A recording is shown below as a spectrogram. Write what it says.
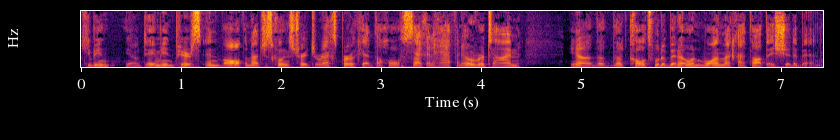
keeping you know Dameon Pierce involved and not just going straight to Rex Burkhead the whole second half and overtime, you know the the Colts would have been 0 1 like I thought they should have been.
